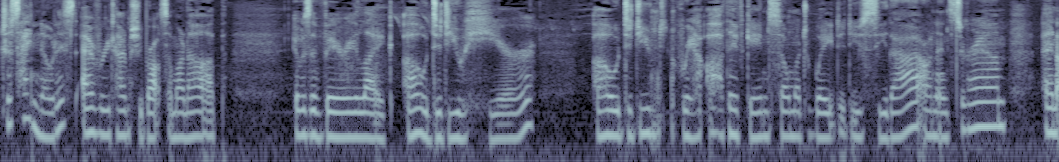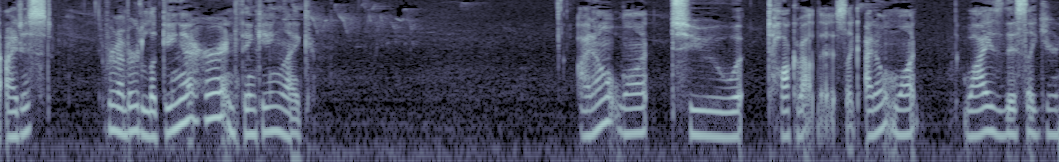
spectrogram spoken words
just I noticed every time she brought someone up, it was a very like, oh, did you hear? Oh, did you? Oh, they've gained so much weight. Did you see that on Instagram? And I just remember looking at her and thinking like I don't want to talk about this. Like, I don't want, why is this like your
